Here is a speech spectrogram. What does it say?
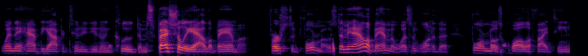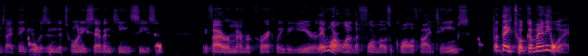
when they have the opportunity to include them, especially Alabama. First and foremost, I mean, Alabama wasn't one of the foremost qualified teams. I think it was in the 2017 season if I remember correctly, the year. They weren't one of the foremost qualified teams, but they took them anyway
